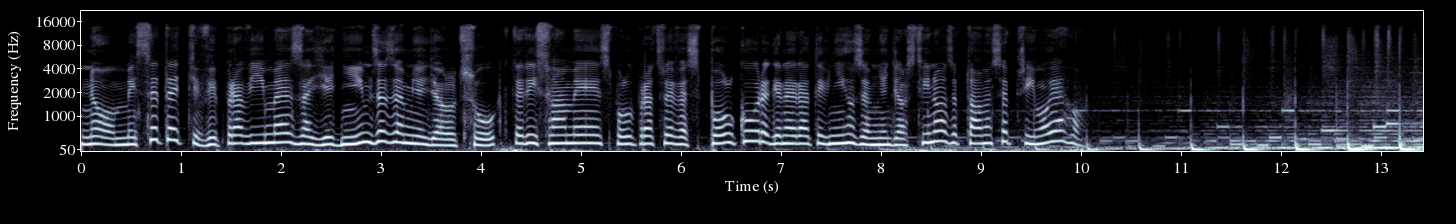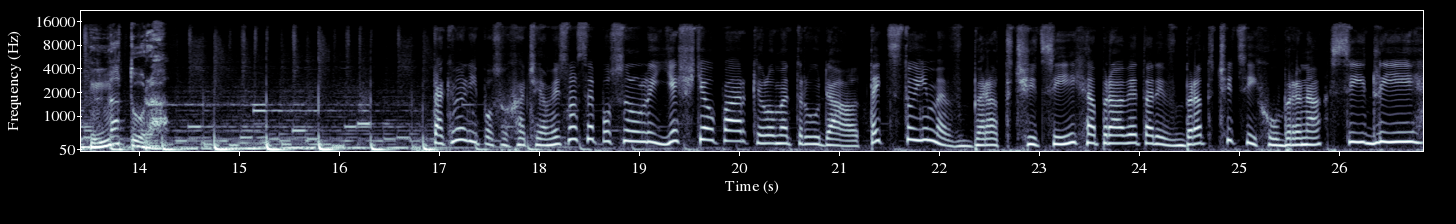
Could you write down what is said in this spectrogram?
No, my se teď vypravíme za jedním ze zemědělců, který s vámi spolupracuje ve spolku regenerativního zemědělství. No a zeptáme se přímo jeho. Natura. Tak milí posluchači, my jsme se posunuli ještě o pár kilometrů dál. Teď stojíme v Bratčicích a právě tady v Bratčicích u Brna sídlí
